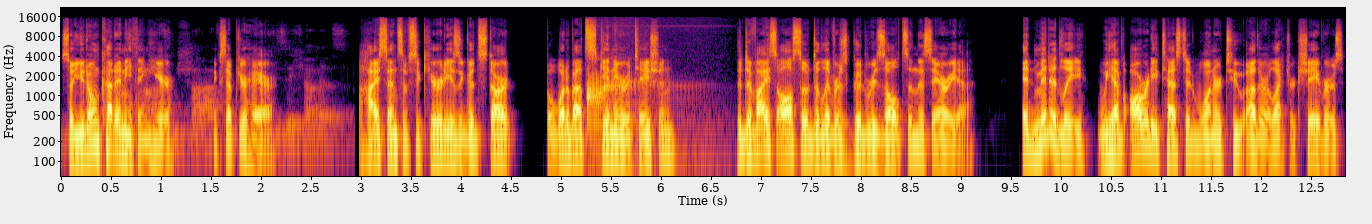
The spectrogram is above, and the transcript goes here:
So you don't cut anything here, except your hair. A high sense of security is a good start, but what about skin irritation? The device also delivers good results in this area. Admittedly, we have already tested one or two other electric shavers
